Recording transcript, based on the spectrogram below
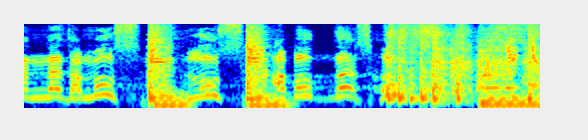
and there's a moose loose about this hoose.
